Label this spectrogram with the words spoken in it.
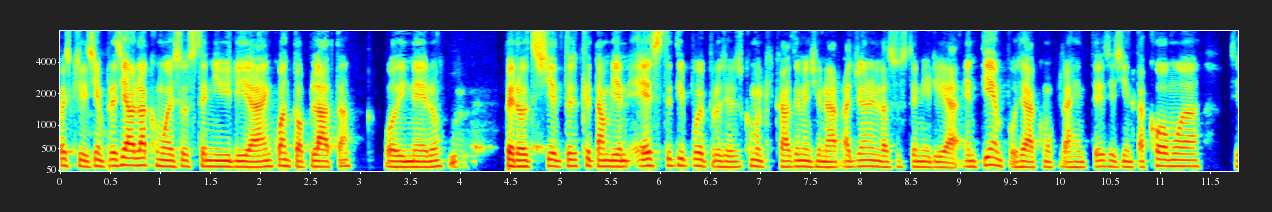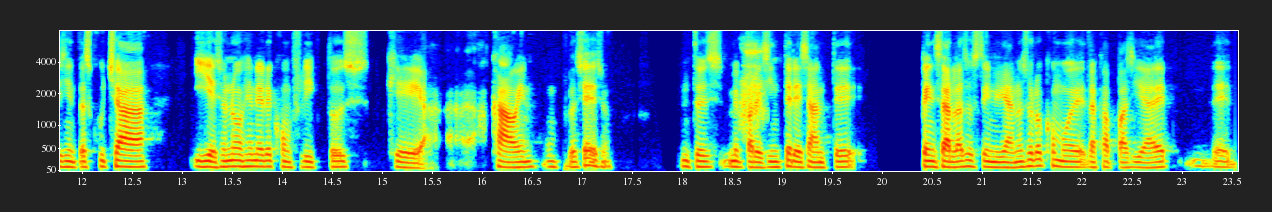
pues que siempre se habla como de sostenibilidad en cuanto a plata o dinero, pero siento que también este tipo de procesos como el que acabas de mencionar ayudan en la sostenibilidad en tiempo, o sea, como que la gente se sienta cómoda, se sienta escuchada y eso no genere conflictos que acaben un proceso. Entonces, me parece interesante pensar la sostenibilidad no solo como de la capacidad de,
